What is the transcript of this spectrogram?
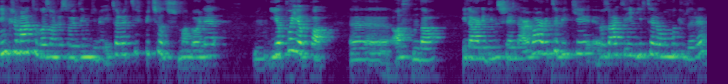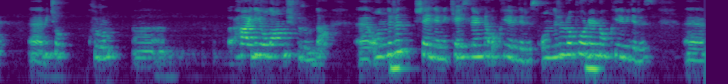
incremental az önce söylediğim gibi iteratif bir çalışma böyle yapa yapa e, aslında ilerlediğimiz şeyler var ve tabii ki özellikle İngiltere olmak üzere e, birçok kurum e, hayli yol almış durumda. Ee, onların şeylerini, case'lerini okuyabiliriz. Onların raporlarını okuyabiliriz. Ee,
